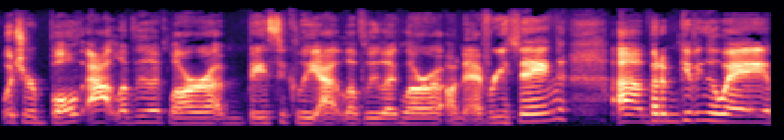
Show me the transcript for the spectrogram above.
which are both at Lovely Like Laura. I'm basically at Lovely Like Laura on everything. Um, but I'm giving away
